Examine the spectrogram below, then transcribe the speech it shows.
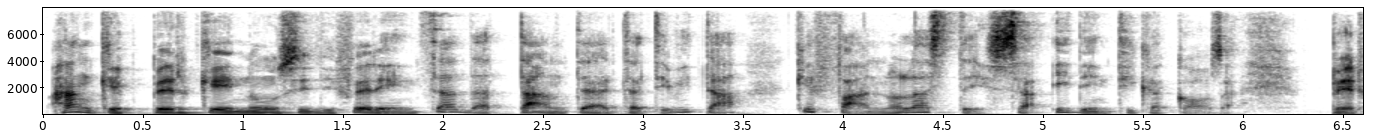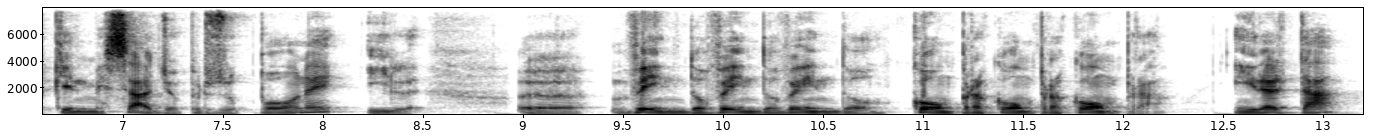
anche perché non si differenzia da tante altre attività che fanno la stessa identica cosa, perché il messaggio presuppone il eh, vendo, vendo, vendo, compra, compra, compra. In realtà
